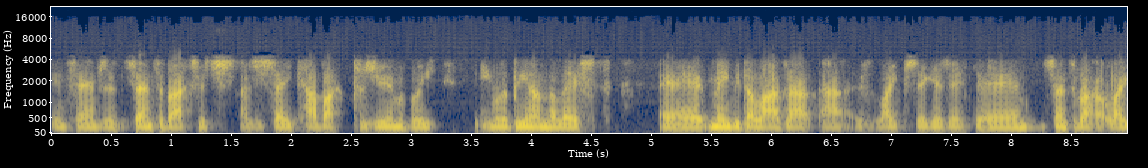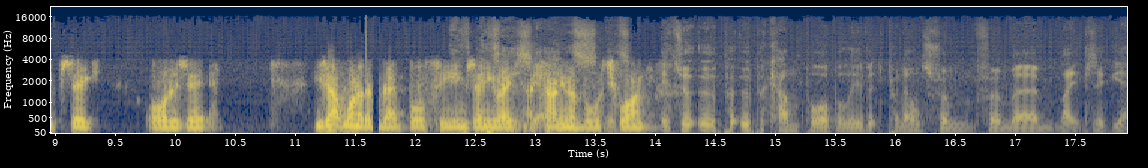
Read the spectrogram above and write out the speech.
in terms of centre backs, which, as you say, Kabak, presumably he will have been on the list. Uh, maybe the lads at, at Leipzig, is it? Um, centre back at Leipzig, or is it? He's at one of the Red Bull teams anyway. Is, I can't remember which it's, one. It's Upamecano, I believe it's pronounced from from um, Leipzig. Yeah.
